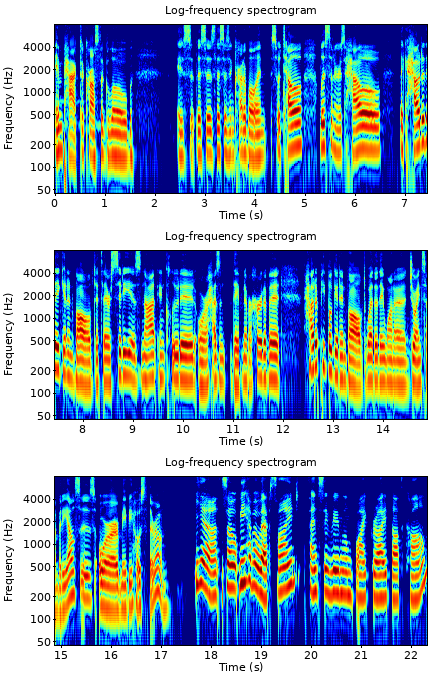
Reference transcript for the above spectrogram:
impact across the globe. Is this is this is incredible. And so tell listeners how like how do they get involved if their city is not included or hasn't they've never heard of it how do people get involved whether they want to join somebody else's or maybe host their own yeah, so we have a website, fancywomenbikeride.com.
